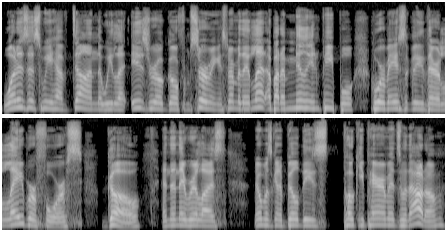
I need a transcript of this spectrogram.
What is this we have done that we let Israel go from serving us? Remember, they let about a million people who were basically their labor force go, and then they realized no one's going to build these pokey pyramids without them.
